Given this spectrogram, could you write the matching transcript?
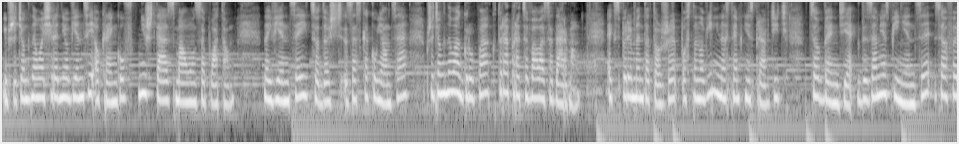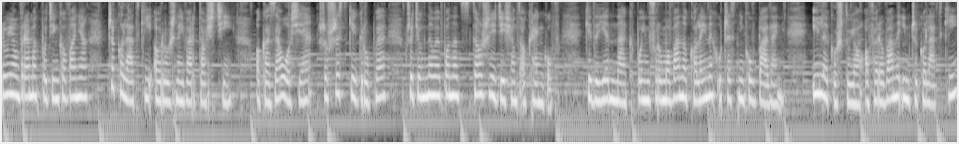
i przyciągnęła średnio więcej okręgów niż ta z małą zapłatą. Najwięcej, co dość zaskakujące, przyciągnęła grupa, która pracowała za darmo. Eksperymentatorzy postanowili następnie sprawdzić, co będzie, gdy zamiast pieniędzy zaoferują w ramach podziękowania czekoladki o różnej wartości. Okazało się, że wszystkie grupy przeciągnęły ponad 160 okręgów. Kiedy jednak poinformowano kolejnych uczestników badań, ile kosztują oferowane im czekoladki,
